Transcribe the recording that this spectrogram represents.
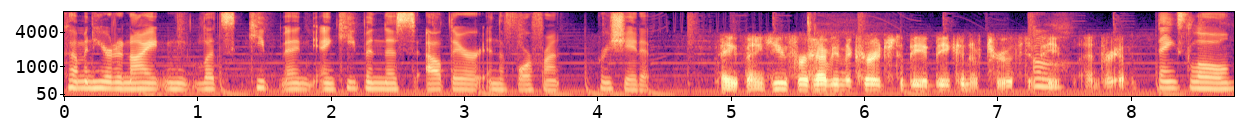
coming here tonight, and let's keep and, and keeping this out there in the forefront. Appreciate it. Hey, thank you for having the courage to be a beacon of truth to oh. people, Andrea. Thanks, Lowell.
